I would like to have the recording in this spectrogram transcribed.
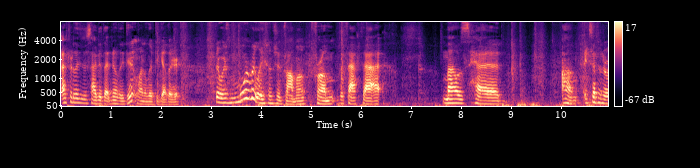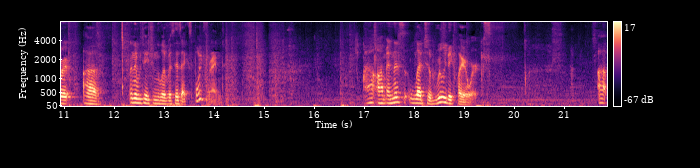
after they decided that no, they didn't want to live together, there was more relationship drama from the fact that Mouse had um, accepted a, uh, an invitation to live with his ex boyfriend. Uh, um, and this led to really big fireworks. Uh,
